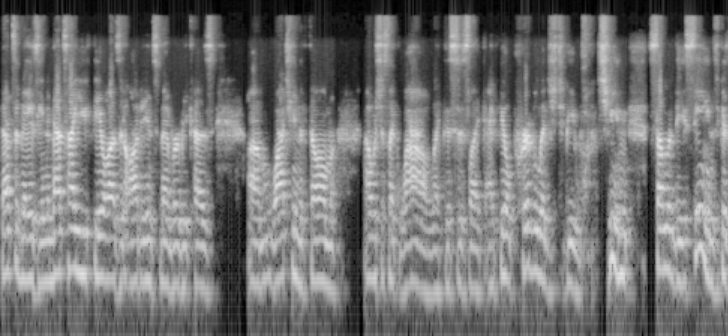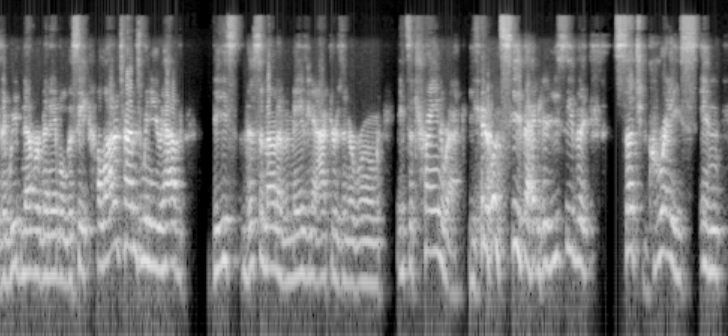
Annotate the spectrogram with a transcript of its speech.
That's amazing, and that's how you feel as an audience member because um, watching the film, I was just like, wow, like this is like I feel privileged to be watching some of these scenes because we've never been able to see. A lot of times when you have these this amount of amazing actors in a room, it's a train wreck. You don't see that here. You see the such grace in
